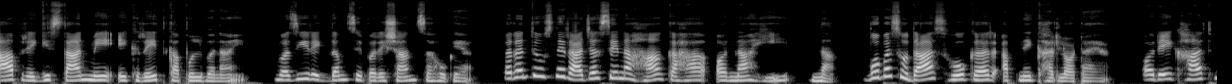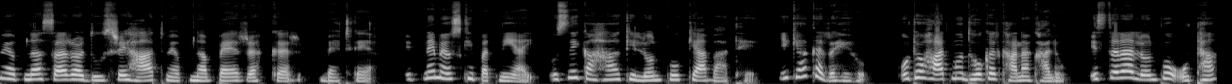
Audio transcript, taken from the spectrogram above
आप रेगिस्तान में एक रेत का पुल बनाएँ। वज़ीर एकदम से परेशान सा हो गया। परंतु उसने राजा से न हाँ कहा और न ही ना। वो बस उदास होकर अपने घर लौट आया और एक हाथ में अपना सर और दूसरे हाथ में अपना पैर रखकर बैठ गया। इतने में उसकी पत्नी आई। उसने कहा कि, लोनपो, क्या बात है? ये क्या कर रहे हो? उठो, हाथ मुँह धोकर खाना खा लो। इस तरह लोनपो उठा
